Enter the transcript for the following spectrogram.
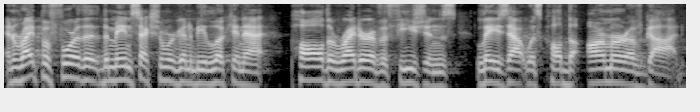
And right before the, the main section we're going to be looking at, Paul, the writer of Ephesians, lays out what's called the armor of God.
